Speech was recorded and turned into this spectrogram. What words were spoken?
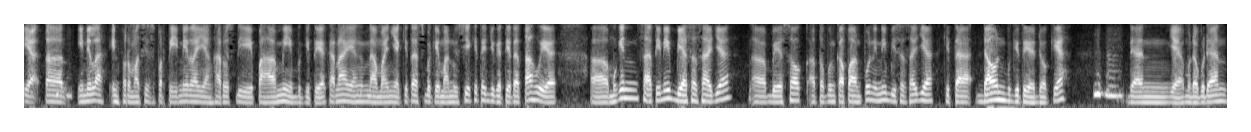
Ya, te- inilah informasi seperti inilah yang harus dipahami begitu ya, karena yang namanya kita sebagai manusia kita juga tidak tahu ya. Eh, mungkin saat ini biasa saja, eh, besok ataupun kapan pun ini bisa saja kita down begitu ya dok ya. Dan ya mudah-mudahan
